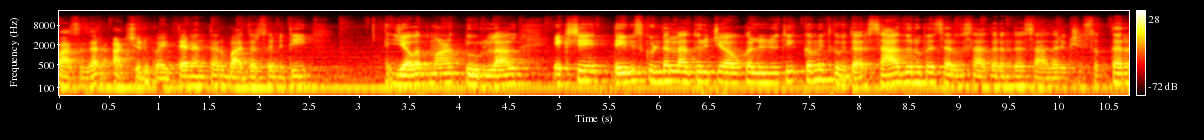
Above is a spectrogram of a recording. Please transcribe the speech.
पाच हजार आठशे रुपये. त्यानंतर बाजार समिती यवतमाळ तुरलाल एकशे तेवीस क्विंटल लाल आवक आलेली होती. कमीत कमी दर सहा हजार रुपये सर्वसाधारण दर सहा हजार एकशे सत्तर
